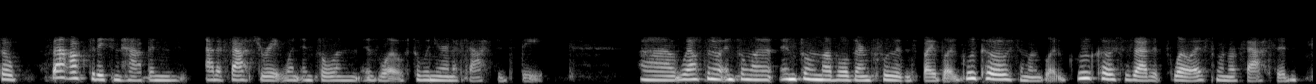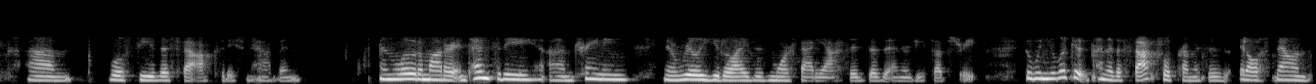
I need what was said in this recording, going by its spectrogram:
So fat oxidation happens at a faster rate when insulin is low. So when you're in a fasted state. Uh, we also know insulin, insulin levels are influenced by blood glucose, and when blood glucose is at its lowest, when we're fasted, um, we'll see this fat oxidation happen. And low to moderate intensity um, training, you know, really utilizes more fatty acids as an energy substrate. So when you look at kind of the factual premises, it all sounds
